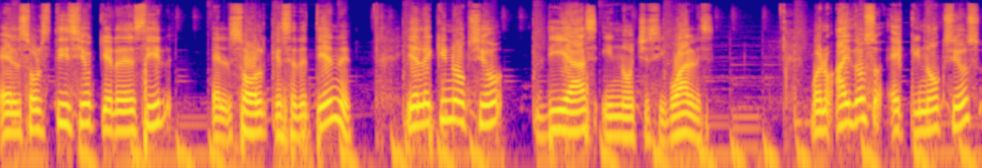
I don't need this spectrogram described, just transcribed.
El solsticio quiere decir el sol que se detiene y el equinoccio días y noches iguales. Bueno, hay dos equinoccios,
